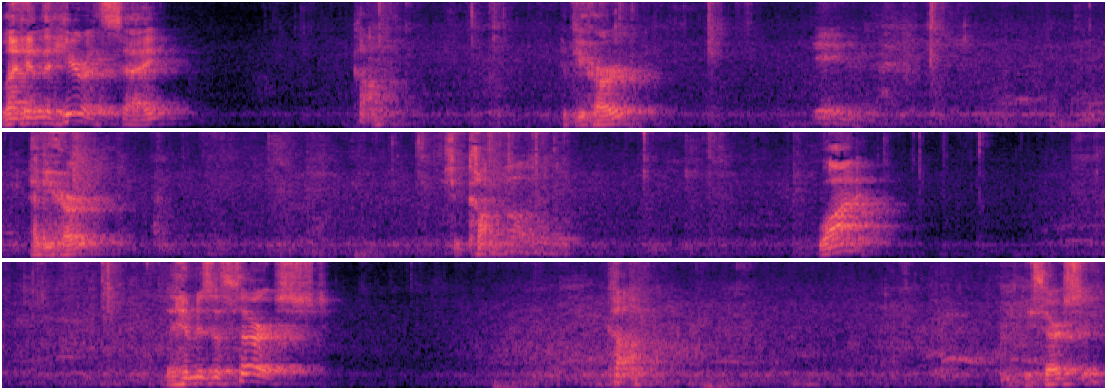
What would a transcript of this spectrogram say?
Let him that heareth say, Come. Have you heard? Have you heard? Should come. Why? To him is a thirst. Come. Thirsty?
